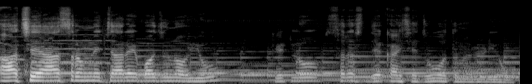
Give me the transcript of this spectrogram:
આ છે આશ્રમની ચારેય બાજુનો વ્યૂ કેટલો સરસ દેખાય છે. જુઓ તમે વિડીયોમાં.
